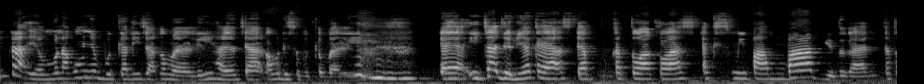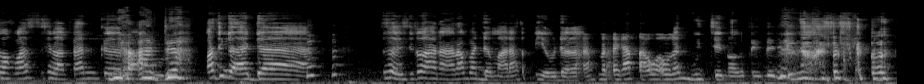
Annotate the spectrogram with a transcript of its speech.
Ica. Ya ampun aku menyebutkan Ica kembali Hayo Ica kamu disebut kembali kayak Ica jadinya kayak setiap ketua kelas MIPA 4 gitu kan. Ketua kelas silakan ke nggak ruang ada. Pasti nggak ada terus habis itu anak-anak pada marah tapi ya udahlah mereka tahu aku kan bucin waktu itu jadi nggak masuk sekolah.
